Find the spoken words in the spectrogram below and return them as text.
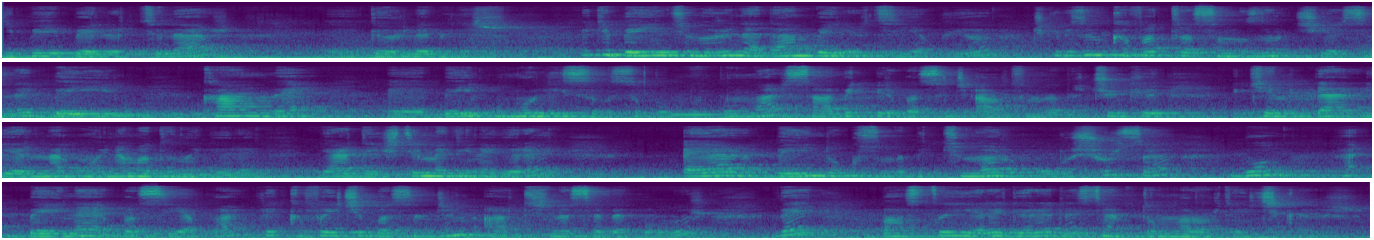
gibi belirtiler e, görülebilir. Peki beyin tümörü neden belirti yapıyor? Çünkü bizim kafa tasımızın içerisinde beyin, kan ve e, beyin omurilik sıvısı bulunur. Bunlar sabit bir basınç altındadır. Çünkü kemikler yerinden oynamadığına göre, yer değiştirmediğine göre eğer beyin dokusunda bir tümör oluşursa bu beyne bası yapar ve kafa içi basıncın artışına sebep olur ve bastığı yere göre de semptomlar ortaya çıkarır.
